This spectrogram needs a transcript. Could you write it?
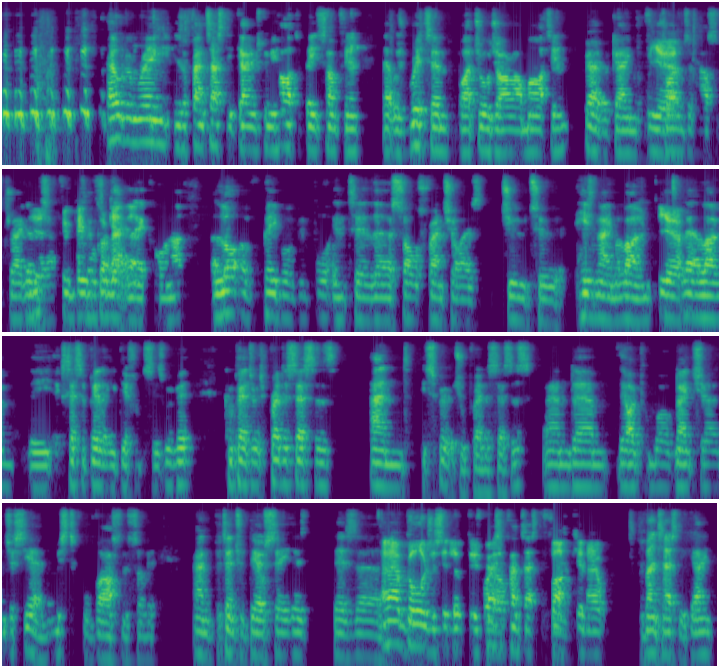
Elden Ring is a fantastic game. It's going to be hard to beat something that was written by George R. R. Martin, creator of Game of Yeah. Thrones and House of Dragons. Yeah, I think people got that in their corner. A lot of people have been brought into the Souls franchise due to his name alone, Yeah, let alone the accessibility differences with it compared to its predecessors and its spiritual predecessors, and um, the open world nature and just yeah, the mystical vastness of it, and potential DLC. There's there's uh, and how gorgeous it looked as well. fantastic. Fuck, you know. Fantastic game,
